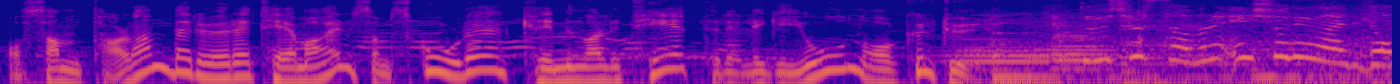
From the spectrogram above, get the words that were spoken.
og samtalene berører temaer som skole, kriminalitet, religion og kultur. دو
